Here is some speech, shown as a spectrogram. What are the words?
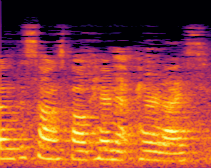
So this song is called Hairnet Paradise.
